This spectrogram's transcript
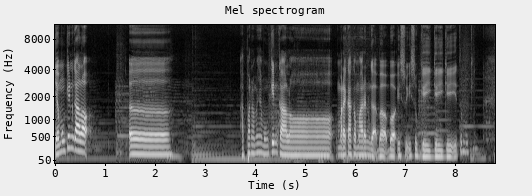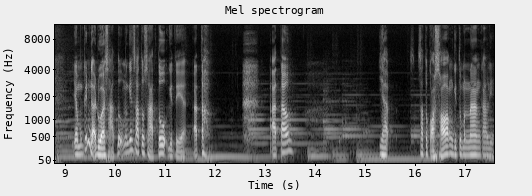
ya mungkin kalau eh apa namanya mungkin kalau mereka kemarin nggak bawa bawa isu-isu gay gay gay itu mungkin ya mungkin nggak dua satu mungkin satu satu gitu ya. Atau atau ya satu kosong gitu menang kali.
